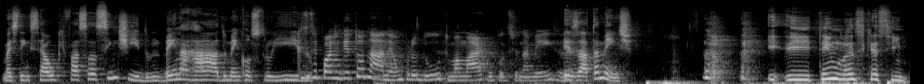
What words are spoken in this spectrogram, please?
Mas tem que ser algo que faça sentido, bem narrado, bem Porque construído. você pode detonar, né? Um produto, uma marca, um posicionamento. Né? Exatamente. E, e tem um lance que, assim,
